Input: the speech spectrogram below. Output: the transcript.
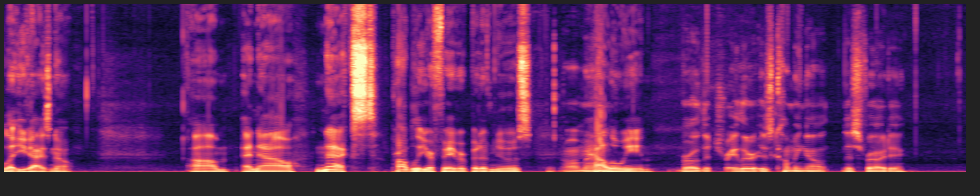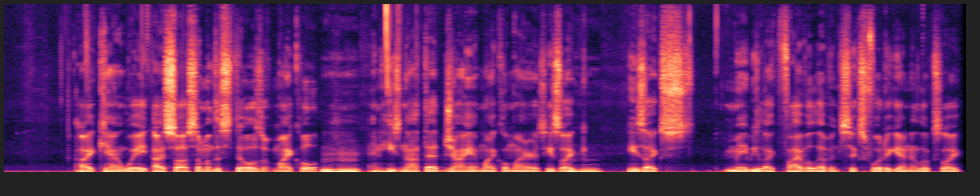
let you guys know. Um, and now next, probably your favorite bit of news: oh man, Halloween. bro, the trailer is coming out this Friday. I can't wait. I saw some of the stills of Michael, Mm-hmm. and he's not that giant Michael Myers. He's like he's like maybe like 5'11", 6 foot again. It looks like,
